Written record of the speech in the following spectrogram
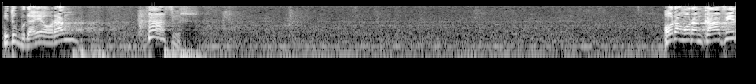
Itu budaya orang kafir. Orang-orang kafir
